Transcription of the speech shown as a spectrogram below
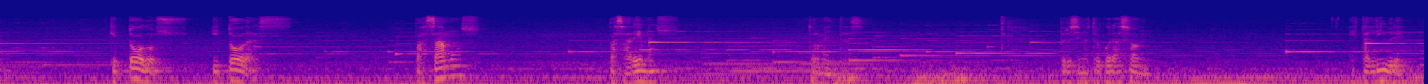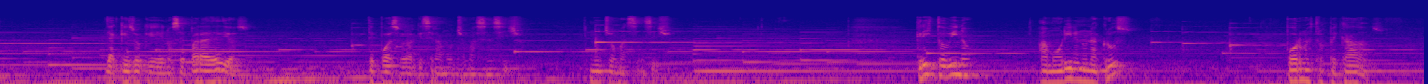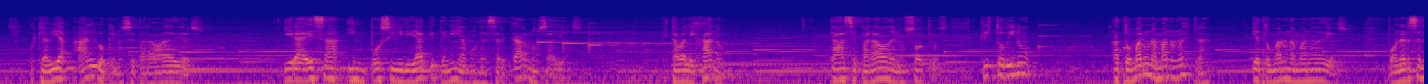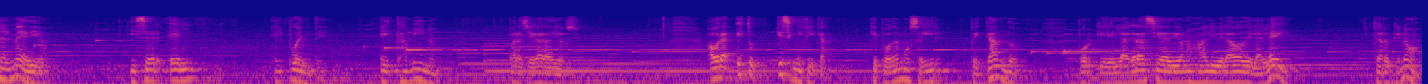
que todos y todas pasamos, pasaremos tormentas. Pero si nuestro corazón está libre de aquello que nos separa de Dios, te puedo asegurar que será mucho más sencillo. Mucho más sencillo. Cristo vino a morir en una cruz por nuestros pecados, porque había algo que nos separaba de Dios, y era esa imposibilidad que teníamos de acercarnos a Dios estaba lejano, estaba separado de nosotros. Cristo vino a tomar una mano nuestra y a tomar una mano de Dios, ponerse en el medio y ser Él el puente, el camino para llegar a Dios. Ahora, ¿esto qué significa? ¿Que podemos seguir pecando porque la gracia de Dios nos ha liberado de la ley? Claro que no.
